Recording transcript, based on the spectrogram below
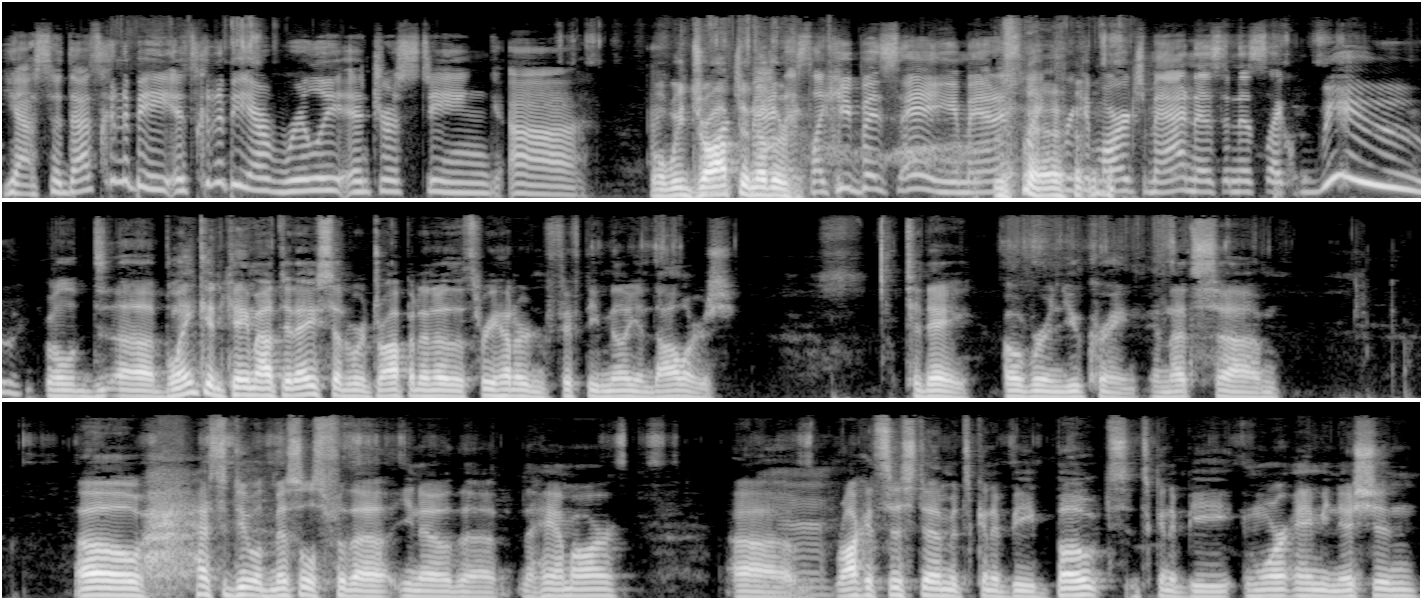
yeah, so that's going to be, it's going to be a really interesting, uh, Well, we March dropped another. Madness, like you've been saying, you man. It's like freaking March Madness, and it's like, woo! Well, uh, Blinken came out today said we're dropping another three hundred and fifty million dollars today over in Ukraine, and that's um, oh has to do with missiles for the you know the the HIMAR uh, Yeah. rocket system. It's going to be boats. It's going to be more ammunition.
